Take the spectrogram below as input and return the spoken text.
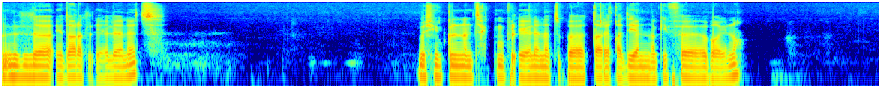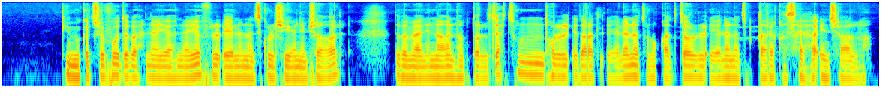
لإدارة الإعلانات باش يمكننا نتحكمو في الإعلانات بالطريقة ديالنا كيف بغينا. كما كتشوفو دابا حنايا هنايا في الإعلانات كلشي يعني مشغل. دابا ما علينا غير نهبطو لتحت وندخلو لإدارة الإعلانات ونقادو الإعلانات بالطريقة الصحيحة إن شاء الله.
